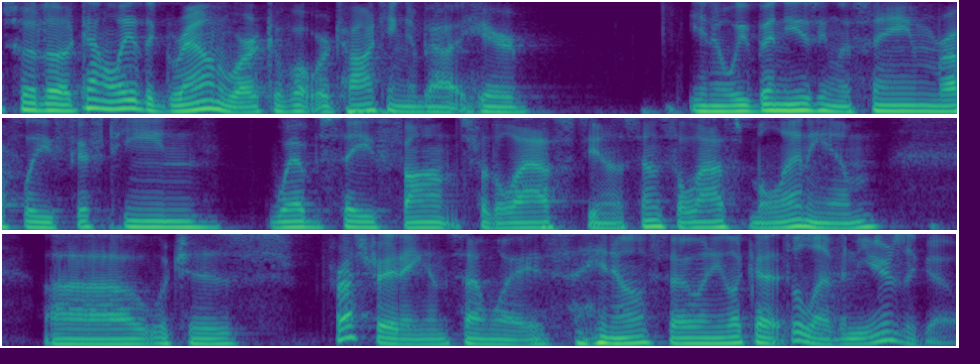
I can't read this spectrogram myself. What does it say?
so to kind of lay the groundwork of what we're talking about here, you know, we've been using the same roughly 15 web safe fonts for the last, you know, since the last millennium, uh, which is frustrating in some ways, you know. So when you look at It's 11 years ago.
